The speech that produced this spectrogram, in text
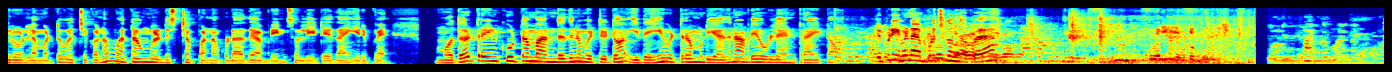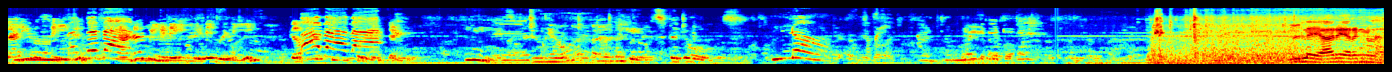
கிரவுண்டில் மட்டும் வச்சுக்கணும். மற்றவங்கள டிஸ்டர்ப் பண்ணக்கூடாது அப்படின்னு சொல்லிகிட்டே தான் இருப்பேன். மொதல் ட்ரெயின் கூட்டமாக இருந்ததுன்னு விட்டுட்டோம். இதையும் விட்டுற முடியாதுன்னு அப்படியே உள்ளே என்ட்ரு ஆகிட்டோம் எப்படி இவனை பிடிச்சிக்கோங்க அப்போ? Please do not lean against the doors. இல்லை யாரும் இறங்கலை.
